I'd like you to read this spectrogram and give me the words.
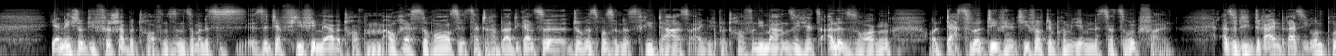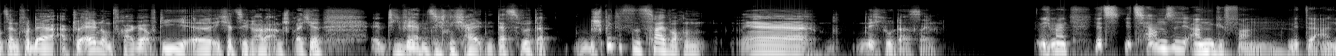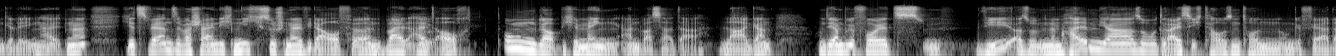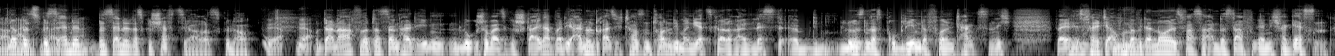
ja nicht nur die Fischer betroffen sind, sondern es, ist, es sind ja viel, viel mehr betroffen, auch Restaurants etc. Bla. Die ganze Tourismusindustrie da ist eigentlich betroffen. Die machen sich jetzt alle Sorgen und das wird definitiv auf den Premierminister zurückfallen. Also die 33 Prozent von der aktuellen Umfrage, auf die äh, ich jetzt hier gerade anspreche, äh, die werden sich nicht halten. Das wird ab spätestens zwei Wochen äh, nicht gut aussehen. Ich meine, jetzt, jetzt haben sie angefangen mit der Angelegenheit. Ne? Jetzt werden sie wahrscheinlich nicht so schnell wieder aufhören, weil halt auch unglaubliche Mengen an Wasser da lagern. Und die haben vor jetzt, wie, also in einem halben Jahr so 30.000 Tonnen ungefähr da. Ja, bis, bis, Ende, ne? bis Ende des Geschäftsjahres, genau. Ja, ja. Und danach wird das dann halt eben logischerweise gesteigert, weil die 31.000 Tonnen, die man jetzt gerade reinlässt, äh, die lösen das Problem der vollen Tanks nicht, weil es fällt ja auch immer wieder neues Wasser an, das darf man ja nicht vergessen.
